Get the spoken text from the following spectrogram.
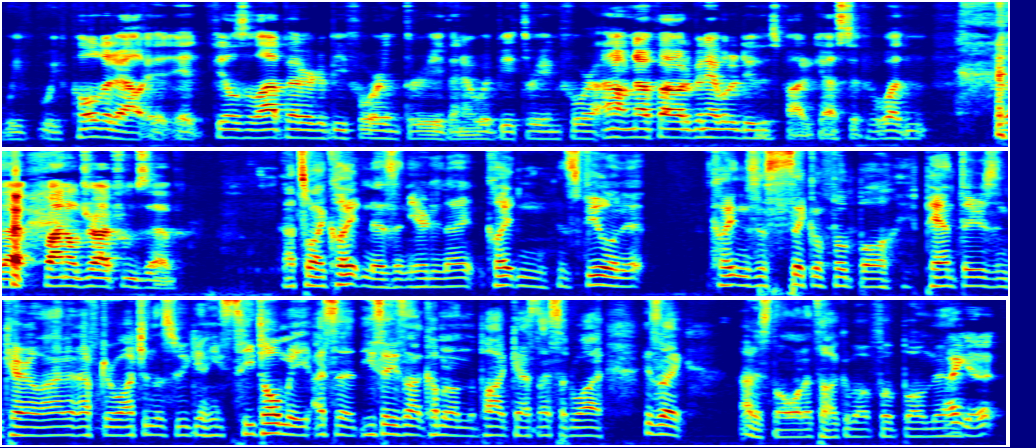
we've we've pulled it out. It, it feels a lot better to be four and three than it would be three and four. I don't know if I would have been able to do this podcast if it wasn't for that final drive from Zeb. That's why Clayton isn't here tonight. Clayton is feeling it. Clayton's just sick of football. Panthers and Carolina. After watching this weekend, he he told me. I said he said he's not coming on the podcast. I said why? He's like, I just don't want to talk about football, man. I get it.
